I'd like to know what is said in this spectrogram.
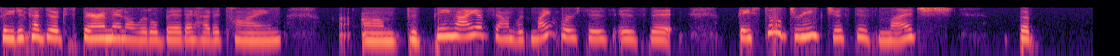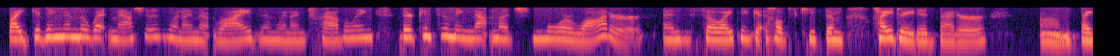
So you just have to experiment a little bit ahead of time. Um the thing I have found with my horses is that they still drink just as much by giving them the wet mashes when I'm at rides and when I'm traveling, they're consuming that much more water. And so I think it helps keep them hydrated better um, by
